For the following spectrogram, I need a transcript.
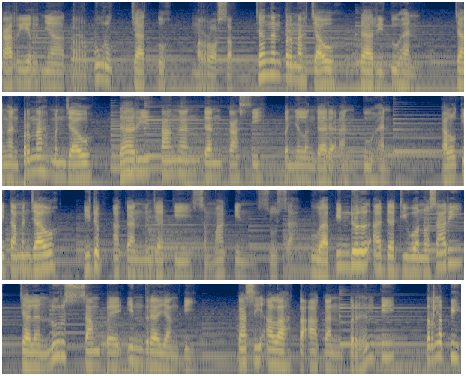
karirnya terpuruk, jatuh, merosot. Jangan pernah jauh dari Tuhan. Jangan pernah menjauh dari tangan dan kasih penyelenggaraan Tuhan. Kalau kita menjauh, hidup akan menjadi semakin susah. Gua Pindul ada di Wonosari, jalan lurus sampai Indrayanti. Kasih Allah tak akan berhenti terlebih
